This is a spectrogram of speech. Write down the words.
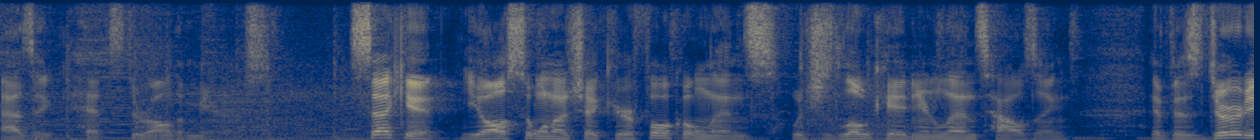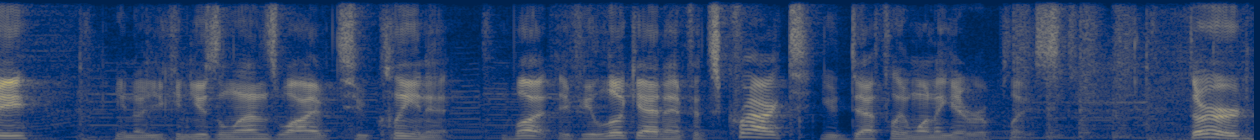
as it hits through all the mirrors. Second, you also want to check your focal lens, which is located in your lens housing. If it's dirty, you know, you can use a lens wipe to clean it. But if you look at it, if it's cracked, you definitely want to get replaced. Third,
